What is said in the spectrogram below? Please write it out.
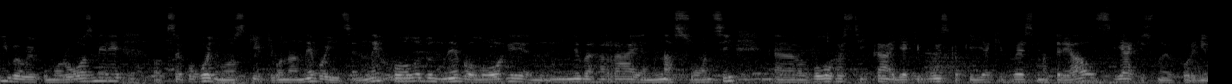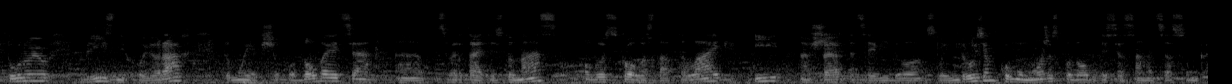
і великому розмірі. Всепогодню, оскільки вона не боїться ні холоду, ні вологи, не вигорає на сонці. Е, Вологостійка, як і блискавки, як і весь матеріал з якісною фурнітурою в різних кольорах. Тому, якщо подобається, е, звертайтесь до нас, обов'язково ставте лайк і шерте це відео своїм друзям, кому може сподобатися саме ця сумка.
